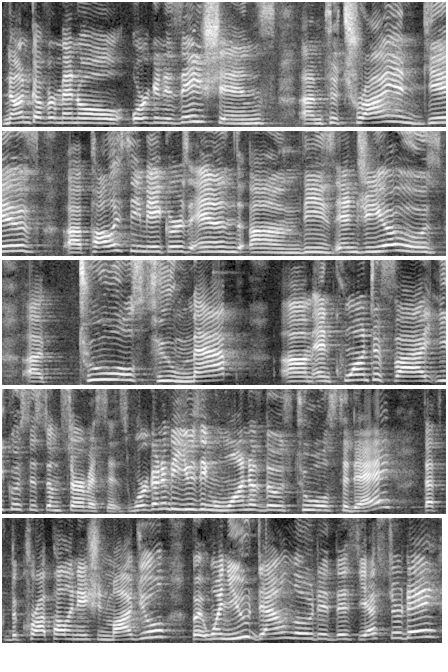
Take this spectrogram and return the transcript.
non-governmental organizations um, to try and give uh, policymakers and um, these NGOs uh, tools to map um, and quantify ecosystem services. We're going to be using one of those tools today. That's the crop pollination module. But when you downloaded this yesterday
